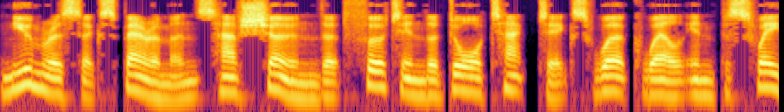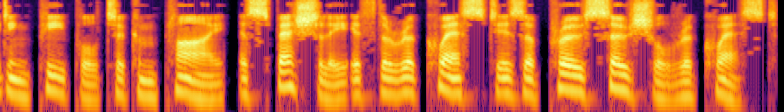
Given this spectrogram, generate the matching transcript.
Numerous experiments have shown that foot in the door tactics work well in persuading people to comply, especially if the request is a pro-social request.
